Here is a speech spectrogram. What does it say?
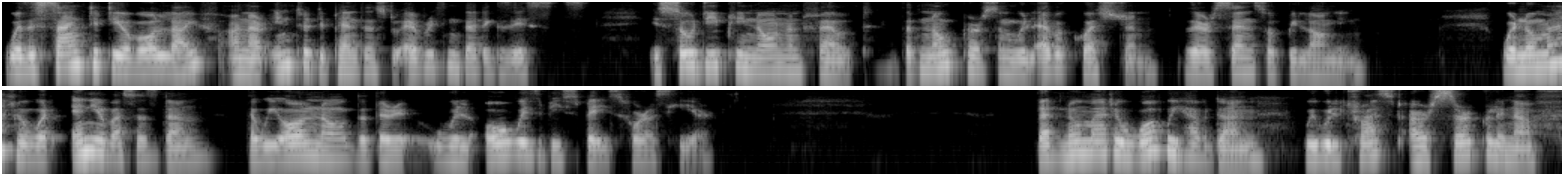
Where the sanctity of all life and our interdependence to everything that exists is so deeply known and felt that no person will ever question their sense of belonging. Where no matter what any of us has done, that we all know that there will always be space for us here that no matter what we have done, we will trust our circle enough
